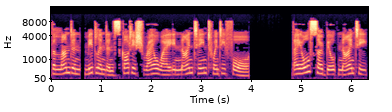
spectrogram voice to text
the London, Midland and Scottish Railway in 1924. They also built 90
